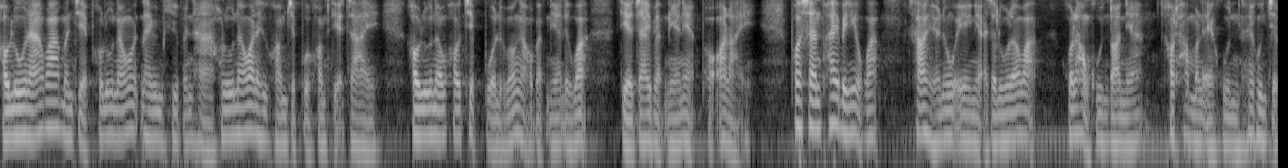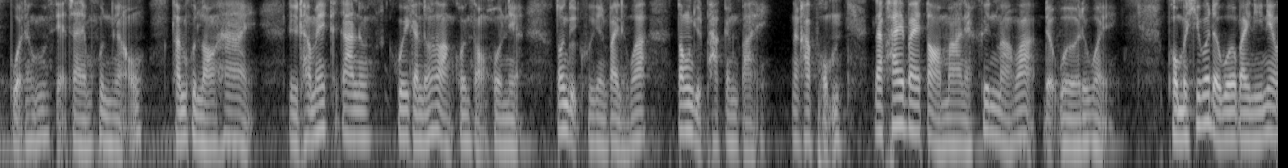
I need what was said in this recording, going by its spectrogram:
เขารู้นะว่ามันเจ็บเขารู้นะว่าอะไรมันคือปัญหาเขารู้นะว่าอะไรคือความเจ็บปวดความเสียใจ เขารู้นะว่าเขาเจ็บปวดหรือว่าเหงาแบบนี้หรือว่าเสียใจแบบนี้เนี่ยเพราะอะไร เพราะฉะนั้นไพ่ใบนี้บอกว่าชาวเฮโนเองเนี่ยอาจจะรู้แล้วว่าคนรักของคุณตอนนี้เขาทำอะไรคุณให้คุณเจ็บปวดให้คุณเสียใจให้คุณเหงาทำให้คุณร้องไห้ หรือทำให้การคุยกันระหว่างคนสองคนเนี่ยต้องหยุดคุยกันไปหรือว่าต้องหยุดพักกันไป นะครับผมและไพ่ใบต่อมาเนี่ยขึ้นมาว่า The World ด้วย ผมไม่คิดว่า The World ใบนี้เนี่ย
